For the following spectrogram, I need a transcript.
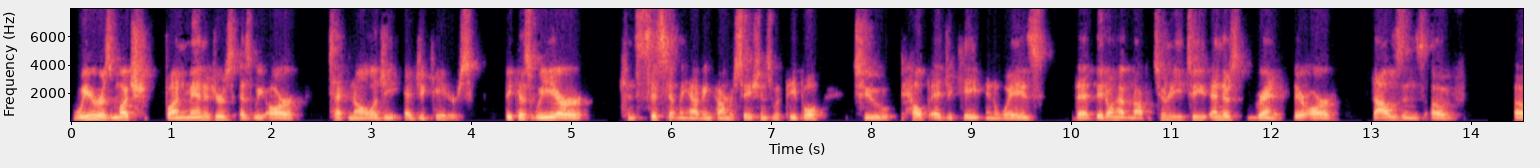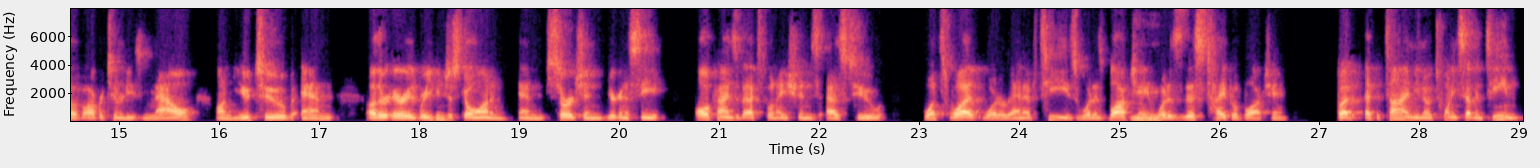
we are as much fund managers as we are technology educators because we are consistently having conversations with people to help educate in ways that they don't have an opportunity to. And there's granted, there are thousands of of opportunities now on YouTube and other areas where you can just go on and, and search and you're going to see all kinds of explanations as to what's what, what are NFTs, what is blockchain, mm-hmm. what is this type of blockchain. But at the time, you know, 2017,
